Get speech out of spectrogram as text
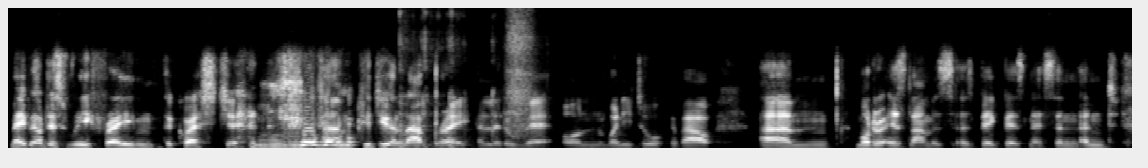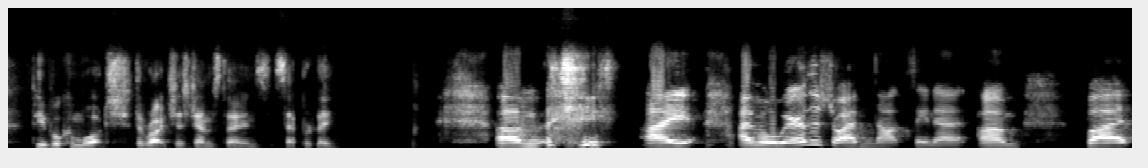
maybe I'll just reframe the question. um, could you elaborate a little bit on when you talk about um, moderate Islam as, as big business, and and people can watch the Righteous Gemstones separately? I I'm aware of the show. I have not seen it. Um, but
